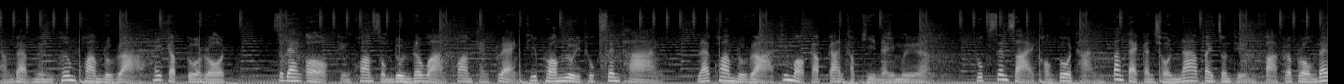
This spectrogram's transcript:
ถังแบบหนึ่งเพิ่มความหรูหราให้กับตัวรถ แสดงออกถึงความสมดุลระหว่างความแข็งแกร่งที่พร้อมลุยทุกเส้นทาง และความหรูหราที่เหมาะกับการขับขี่ในเมือง ทุกเส้นสายของตัวถังตั้งแต่กันชนหน้าไปจนถึงฝากระโปรงได้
